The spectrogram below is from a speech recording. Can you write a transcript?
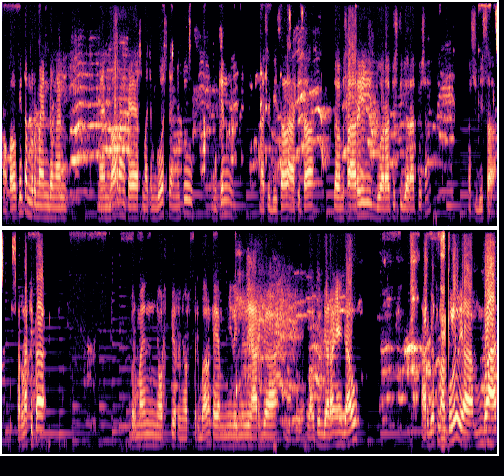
Nah, kalau kita bermain dengan main barang kayak semacam Gosen itu mungkin masih bisa lah kita dalam sehari 200 300 an masih bisa. Karena kita bermain nyortir nyortir barang kayak milih-milih harga gitu. Walaupun jaraknya jauh harga 90 ya embat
